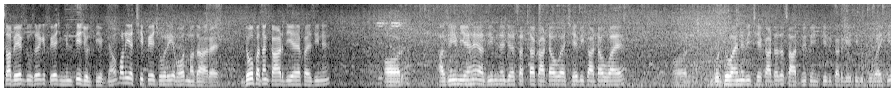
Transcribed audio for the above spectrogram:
सब एक दूसरे की पेज मिलती जुलती एकदम। बड़ी अच्छी पेज हो रही है, बहुत मज़ा आ रहा है। दो पतंग काट दिया है फैज़ी ने। और अजीम ये है, अजीम ने जो है सत्ता काटा हुआ है छः भी काटा हुआ है। और गुड्डू भाई ने भी छः काटा था, सातवीं पे इनकी भी कट गई थी गुड्डू भाई की।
